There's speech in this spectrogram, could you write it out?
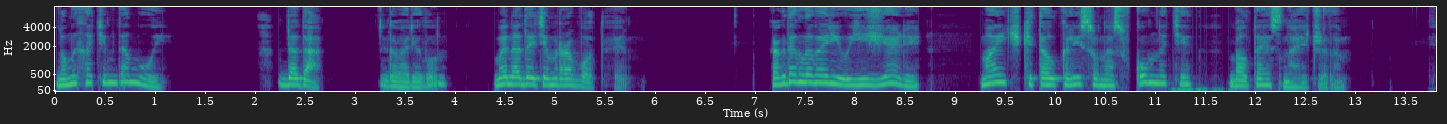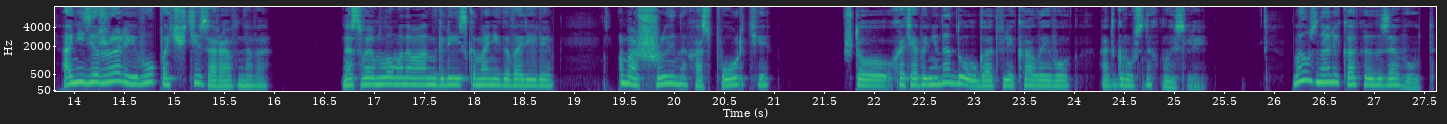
«Но мы хотим домой». «Да-да», — говорил он, — «мы над этим работаем». Когда главари уезжали, мальчики толкались у нас в комнате, болтая с Найджелом. Они держали его почти за равного. На своем ломаном английском они говорили о машинах, о спорте, что хотя бы ненадолго отвлекало его от грустных мыслей. Мы узнали, как их зовут.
